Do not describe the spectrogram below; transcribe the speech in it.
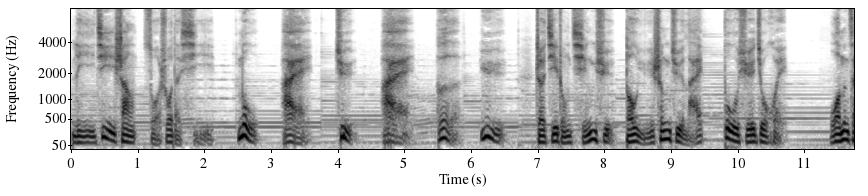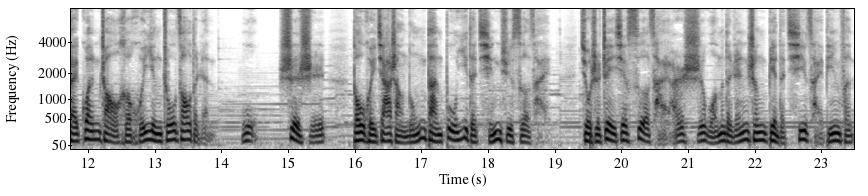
礼记》上所说的喜、怒、哀、惧、爱、恶、欲这几种情绪都与生俱来，不学就会。我们在关照和回应周遭的人物事时，都会加上浓淡不一的情绪色彩，就是这些色彩而使我们的人生变得七彩缤纷。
